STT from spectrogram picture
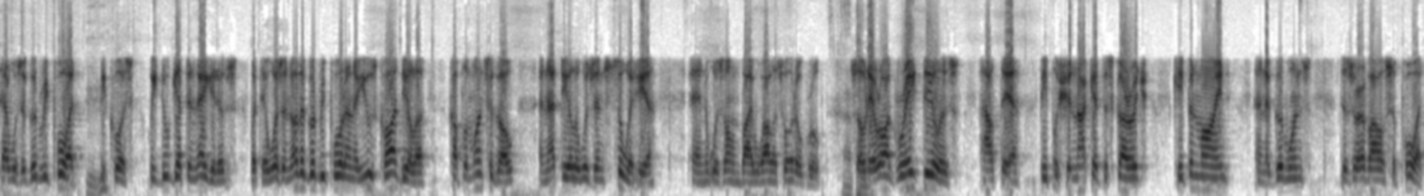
that was a good report mm-hmm. because we do get the negatives. But there was another good report on a used car dealer a couple of months ago, and that dealer was in Stewart here, and it was owned by Wallace Auto Group. So there are great dealers out there. People should not get discouraged. Keep in mind, and the good ones deserve our support.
